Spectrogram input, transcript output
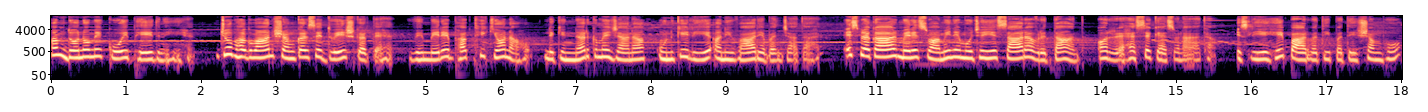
हम दोनों में कोई भेद नहीं है। जो भगवान शंकर से द्वेष करते हैं, वे मेरे भक्त ही क्यों ना हो? लेकिन नरक में जाना उनके लिए अनिवार्य बन जाता है। इस प्रकार मेरे स्वामी ने मुझे ये सारा वृत्तांत और रहस्य कह सुनाया था। इसलिए हे पार्वती पते शंभो,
